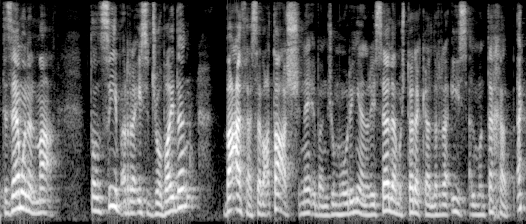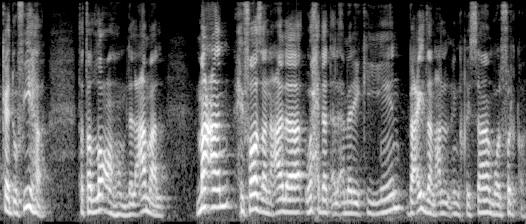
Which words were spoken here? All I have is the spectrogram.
تزامنا مع تنصيب الرئيس جو بايدن بعث 17 نائبا جمهوريا رسالة مشتركة للرئيس المنتخب أكدوا فيها تطلعهم للعمل معا حفاظا على وحدة الأمريكيين بعيدا عن الانقسام والفرقة.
